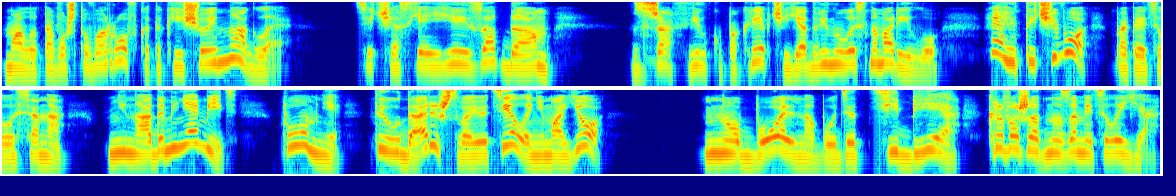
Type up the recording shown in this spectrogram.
Мало того, что воровка, так еще и наглая. Сейчас я ей задам. Сжав вилку покрепче, я двинулась на Марилу. «Эй, ты чего?» — попятилась она. «Не надо меня бить. Помни, ты ударишь свое тело, не мое». «Но больно будет тебе», — кровожадно заметила я.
